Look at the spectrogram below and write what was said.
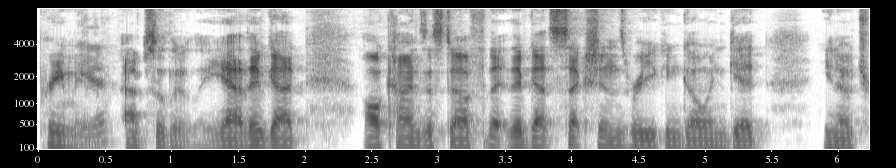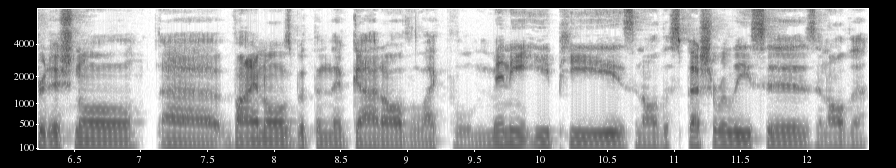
premium, Yeah? absolutely. Yeah, they've got all kinds of stuff. They- They've got sections where you can go and get you know traditional uh, vinyls, but then they've got all the like little mini EPs and all the special releases and all the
